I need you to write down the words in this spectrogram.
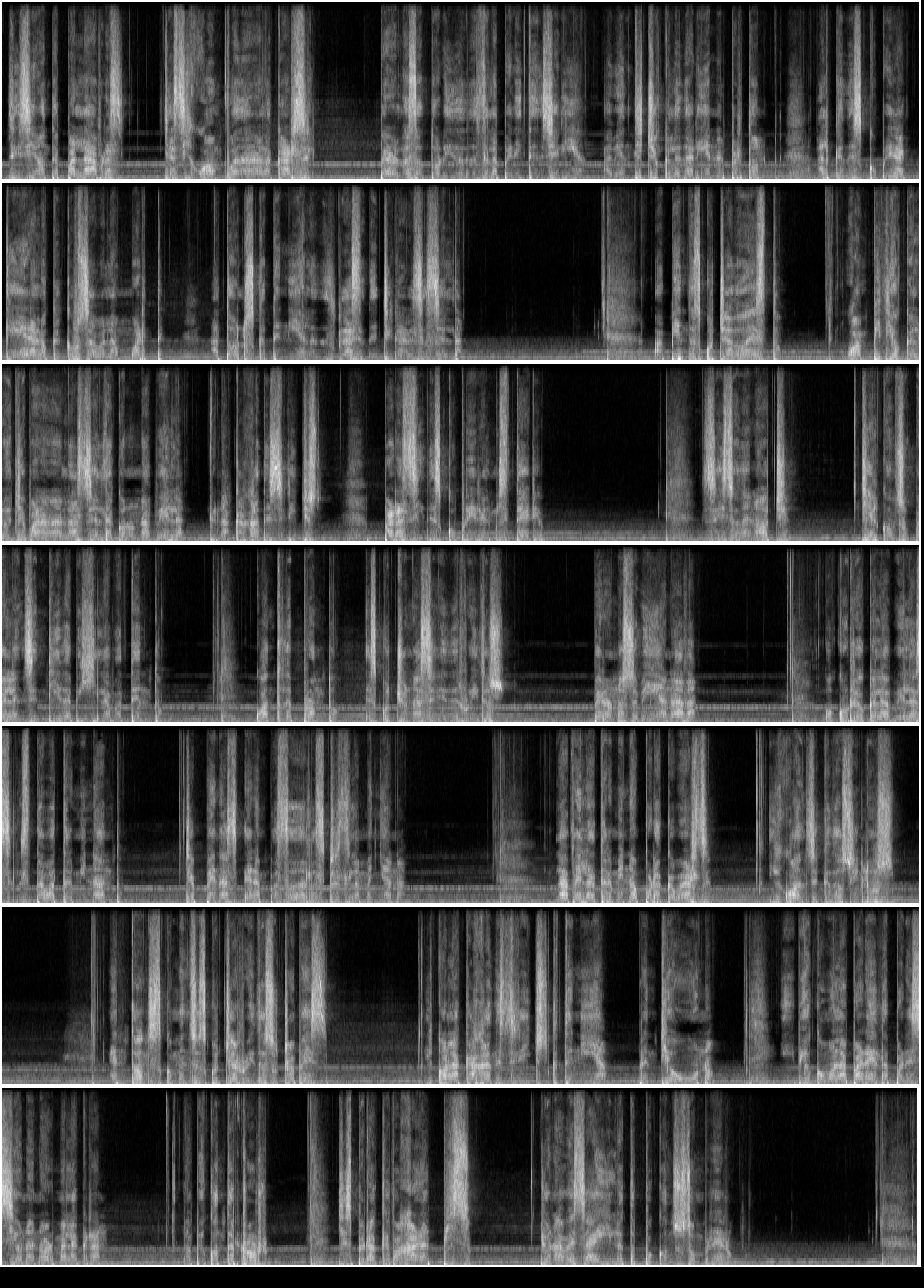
se hicieron de palabras y así Juan fue a dar a la cárcel, pero las autoridades de la penitenciaría habían dicho que le darían el perdón al que descubriera qué era lo que causaba la muerte a todos los que tenían la desgracia de llegar a esa celda. Habiendo escuchado esto, Juan llevaran a la celda con una vela y una caja de cerillos para así descubrir el misterio. Se hizo de noche y él con su vela encendida vigilaba atento, cuando de pronto escuchó una serie de ruidos, pero no se veía nada. Ocurrió que la vela se le estaba terminando y apenas eran pasadas las 3 de la mañana. La vela terminó por acabarse y Juan se quedó sin luz. Entonces comenzó a escuchar ruidos otra vez y con la caja de cerillos que tenía prendió uno y vio como la pared aparecía un enorme alacrán. Lo vio con terror y esperó a que bajara al piso y una vez ahí lo tapó con su sombrero.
